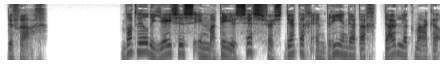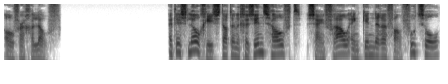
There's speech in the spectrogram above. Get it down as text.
De vraag. Wat wilde Jezus in Matthäus 6, vers 30 en 33 duidelijk maken over geloof? Het is logisch dat een gezinshoofd zijn vrouw en kinderen van voedsel,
